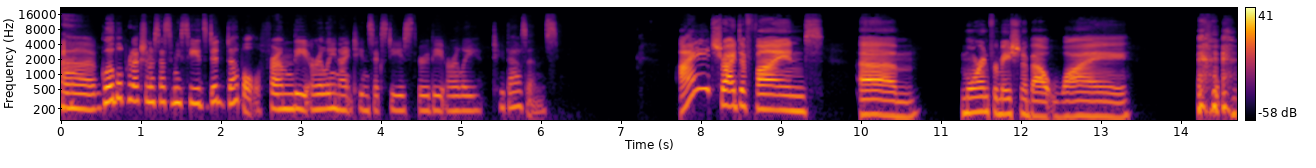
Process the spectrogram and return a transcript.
uh, global production of sesame seeds did double from the early 1960s through the early 2000s. I tried to find um, more information about why. and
